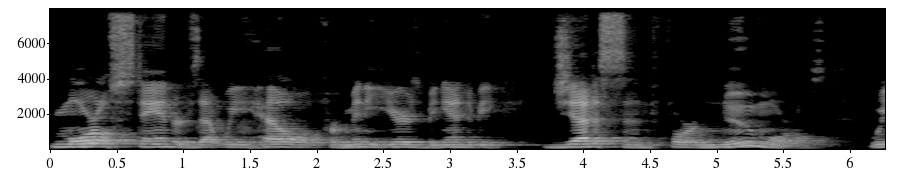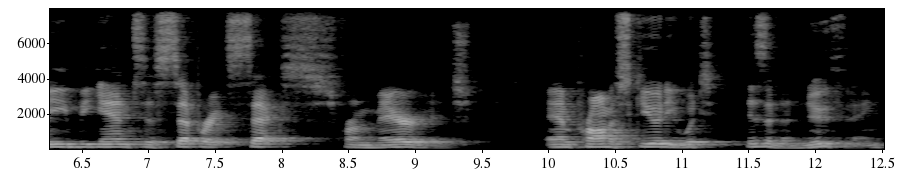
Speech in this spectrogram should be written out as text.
Moral standards that we held for many years began to be jettisoned for new morals. We began to separate sex from marriage, and promiscuity, which isn't a new thing,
